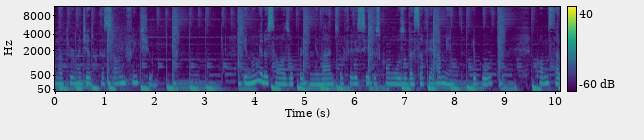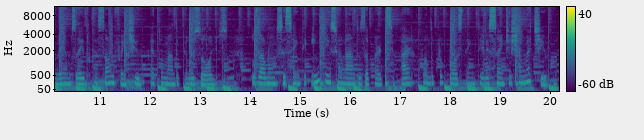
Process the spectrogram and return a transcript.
na turma de educação infantil. Inúmeras são as oportunidades oferecidas com o uso dessa ferramenta, e-book. Como sabemos, a educação infantil é tomada pelos olhos. Os alunos se sentem intencionados a participar quando a proposta é interessante e chamativa.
